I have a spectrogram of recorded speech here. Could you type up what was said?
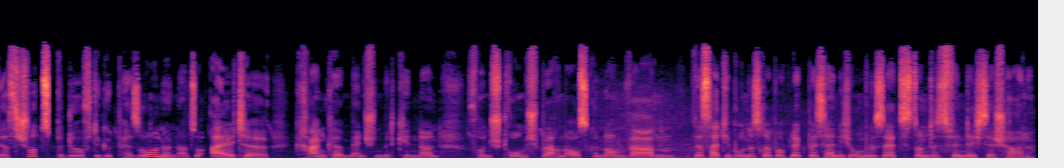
dass schutzbedürftige Personen, also alte, kranke Menschen mit Kindern, von Stromsperren ausgenommen werden. Das hat die Bundesrepublik bisher nicht umgesetzt und das finde ich sehr schade.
